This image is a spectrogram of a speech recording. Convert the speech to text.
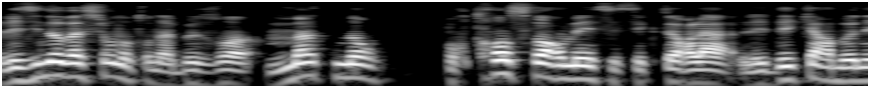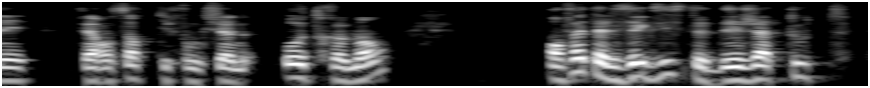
Les innovations dont on a besoin maintenant pour transformer ces secteurs-là, les décarboner, faire en sorte qu'ils fonctionnent autrement, en fait, elles existent déjà toutes.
